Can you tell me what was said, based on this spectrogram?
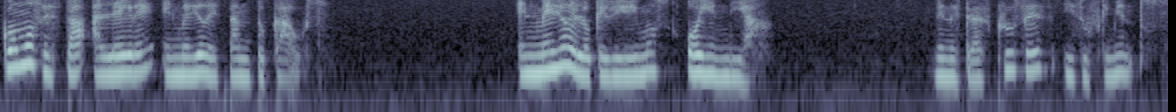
¿cómo se está alegre en medio de tanto caos? En medio de lo que vivimos hoy en día, de nuestras cruces y sufrimientos.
